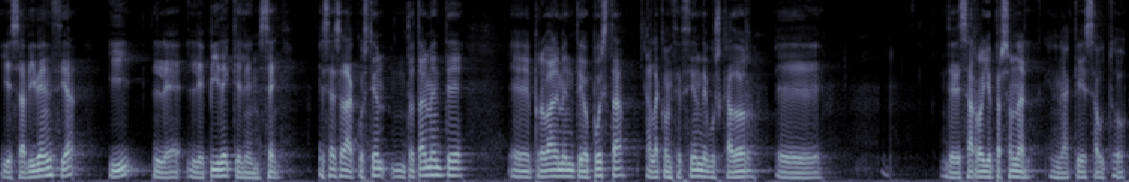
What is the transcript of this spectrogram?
y esa vivencia y le, pide que le enseñe. Esa es la cuestión totalmente, eh, probablemente opuesta a la concepción de buscador eh, de desarrollo personal, en la que es auto,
